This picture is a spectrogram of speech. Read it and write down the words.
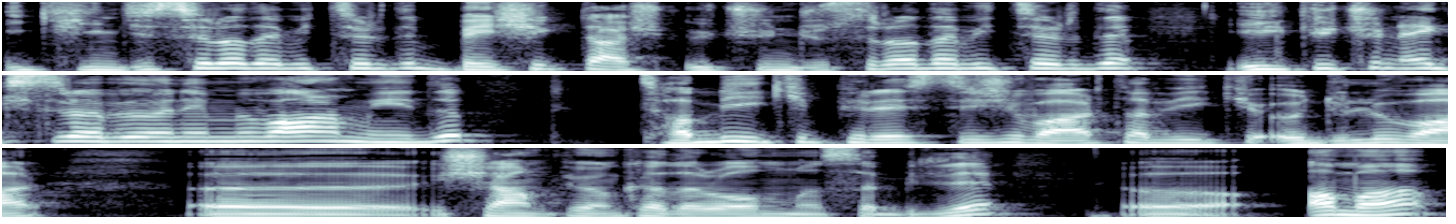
ikinci sırada bitirdi, Beşiktaş üçüncü sırada bitirdi. İlk üçün ekstra bir önemi var mıydı? Tabii ki prestiji var, tabii ki ödülü var. Ee, şampiyon kadar olmasa bile. Ama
